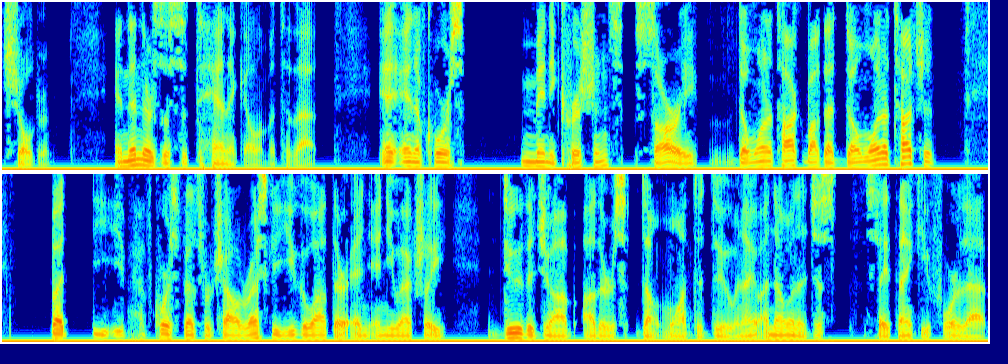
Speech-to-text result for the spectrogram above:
children, and then there's a satanic element to that and, and of course, many Christians, sorry, don't want to talk about that, don't want to touch it. But of course, Vets for Child Rescue, you go out there and, and you actually do the job others don't want to do. And I, and I want to just say thank you for that.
